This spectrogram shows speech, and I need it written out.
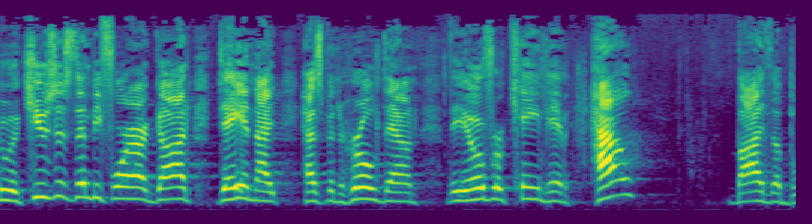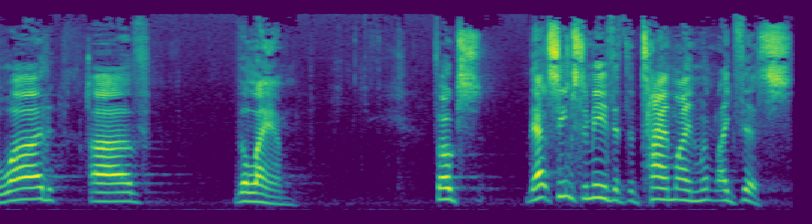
who accuses them before our God day and night, has been hurled down. They overcame him. How? By the blood of the Lamb. Folks, that seems to me that the timeline went like this.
